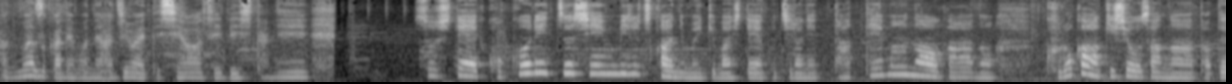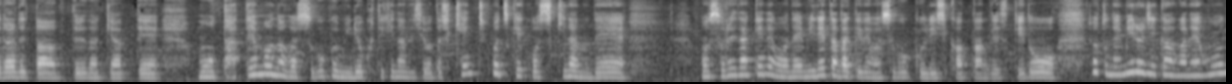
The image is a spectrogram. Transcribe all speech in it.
あのわずかでもね味わえて幸せでしたね。そして国立新美術館にも行きましてこちらね建物があの黒川紀章さんが建てられたっていうだけあってもう建物がすごく魅力的なんですよ。私建築物結構好きなのでもうそれだけでもね見れただけでもすごく嬉しかったんですけどちょっとね見る時間がね本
